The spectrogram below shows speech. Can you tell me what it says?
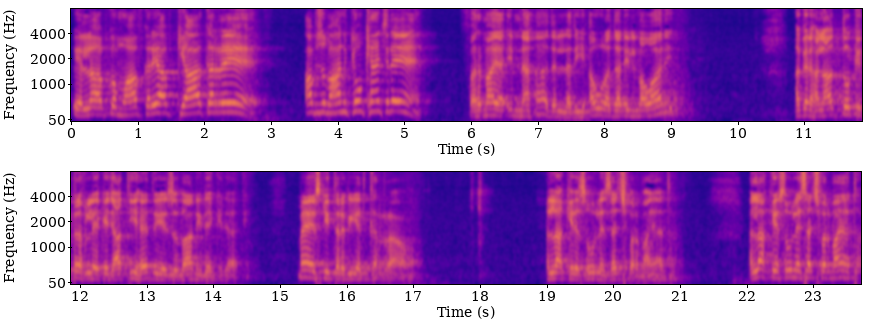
اے اللہ، آپ کو معاف کرے، آپ کیا کر رہے ہیں؟ آپ زبان کیوں کھینچ رہے ہیں؟ فرمایا ان هذا الذي الموارد اگر حالاتوں کی طرف لے کے جاتی ہے تو یہ زبان ہی لے کے جاتی میں اس کی تربیت کر رہا ہوں۔ اللہ کے رسول نے سچ فرمایا تھا۔ اللہ کے رسول نے سچ فرمایا تھا۔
